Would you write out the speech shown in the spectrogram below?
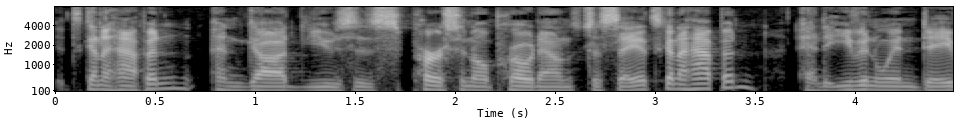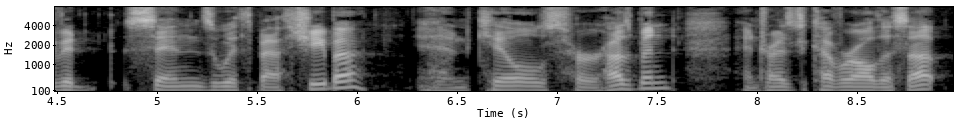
it's going to happen, and God uses personal pronouns to say it's going to happen. And even when David sins with Bathsheba and kills her husband and tries to cover all this up,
